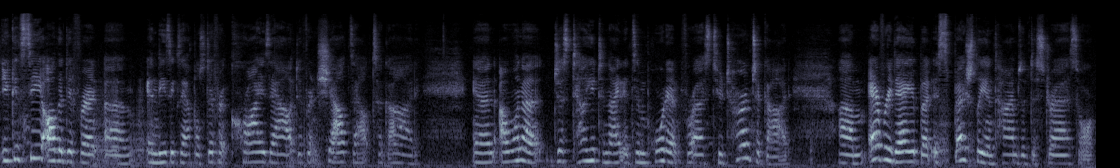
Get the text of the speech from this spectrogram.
you can see all the different, um, in these examples, different cries out, different shouts out to God. And I want to just tell you tonight it's important for us to turn to God um, every day, but especially in times of distress or,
